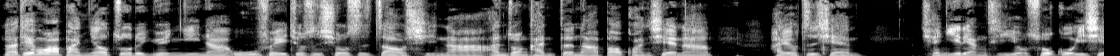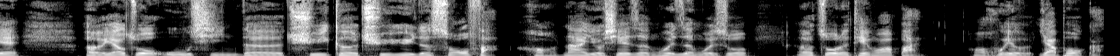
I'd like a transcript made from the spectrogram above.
那天花板要做的原因啊，无非就是修饰造型啊、安装坎灯啊、包管线啊，还有之前前一两集有说过一些，呃，要做无形的区隔区域的手法。哦，那有些人会认为说，呃，做了天花板哦会有压迫感，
